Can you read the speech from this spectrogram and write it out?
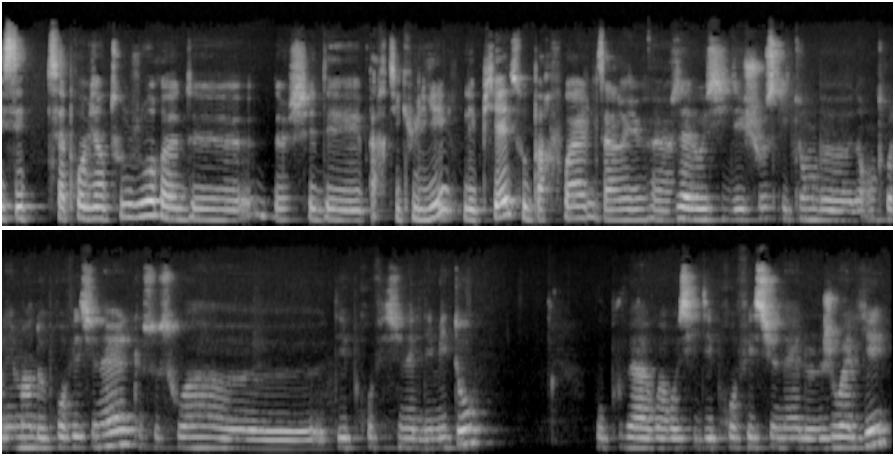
Et ça provient toujours euh, de, de, chez des particuliers, les pièces, ou parfois elles arrivent... Euh, Vous avez aussi des choses qui tombent euh, entre les mains de professionnels, que ce soit des professionnels des métaux. Vous pouvez avoir aussi des professionnels joailliers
